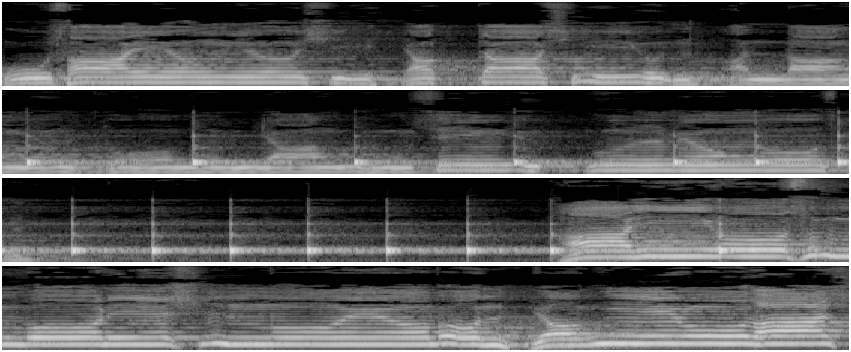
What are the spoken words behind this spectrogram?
오사영여시 약자시은 안당열도 문장중생 육불명모세 아이고 순본이 신모여본 명이오다시고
